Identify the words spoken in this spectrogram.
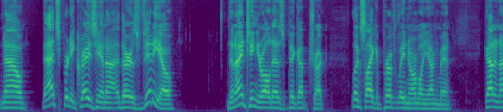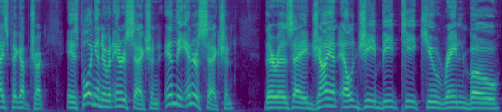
Now, that's pretty crazy. And uh, there's video. The 19 year old has a pickup truck, looks like a perfectly normal young man, got a nice pickup truck. He's pulling into an intersection. In the intersection, there is a giant LGBTQ rainbow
